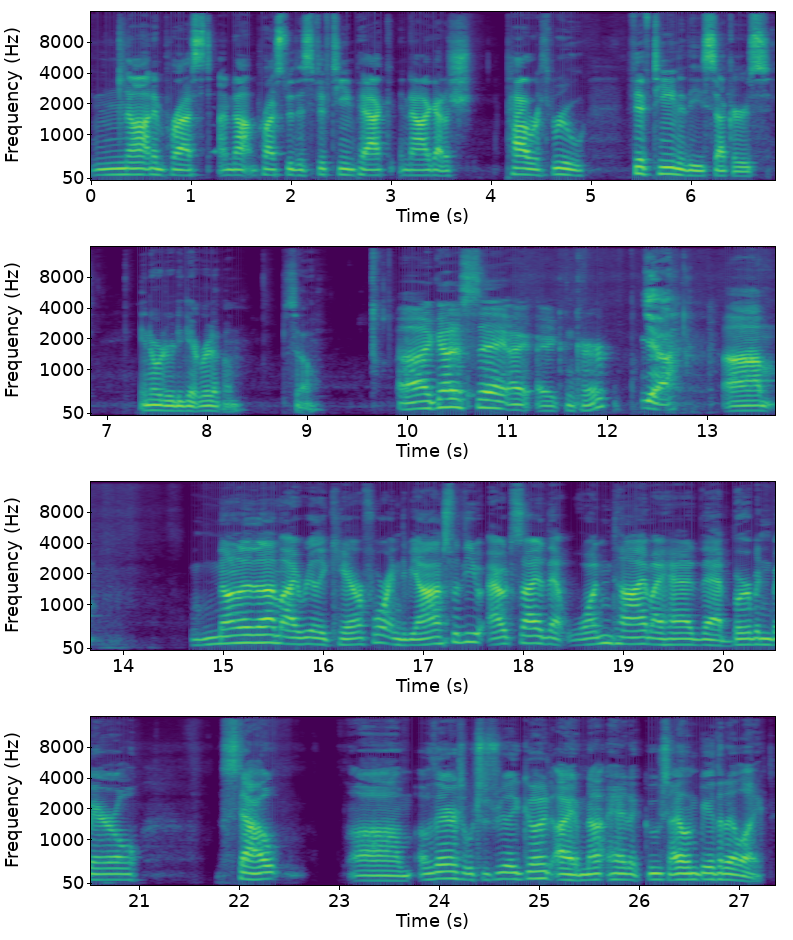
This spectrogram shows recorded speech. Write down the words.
not impressed. I'm not impressed with this 15 pack, and now I gotta sh- power through 15 of these suckers in order to get rid of them. So I gotta say, I, I concur. Yeah, Um, none of them I really care for, and to be honest with you, outside that one time I had that bourbon barrel stout um of theirs, which was really good, I have not had a Goose Island beer that I liked.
